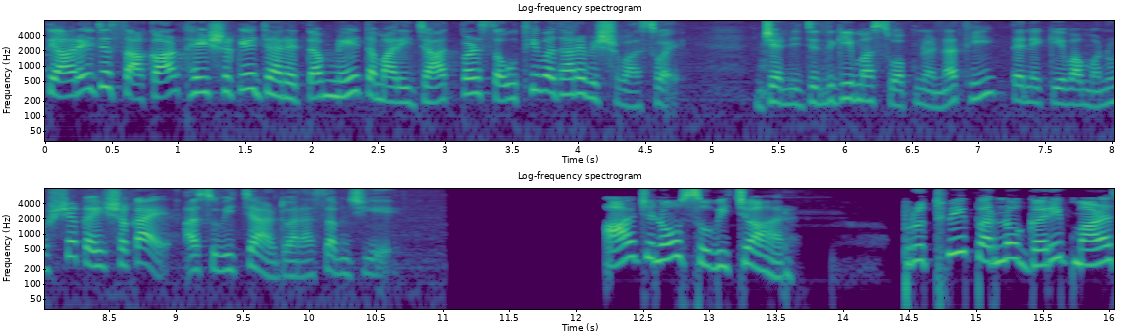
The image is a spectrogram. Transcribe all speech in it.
ત્યારે જ સાકાર થઈ શકે જ્યારે તમને તમારી જાત પર સૌથી વધારે વિશ્વાસ હોય. જેની જિંદગીમાં સ્વપ્ન નથી, તેને કેવા મનુષ્ય કહી શકાય? આ સુવિચાર દ્વારા સમજીએ. આજનો સુવિચાર પૃથ્વી પરનો ગરીબ માણસ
